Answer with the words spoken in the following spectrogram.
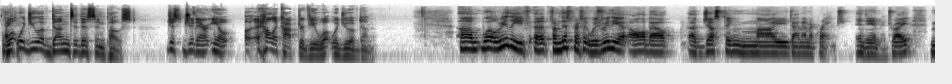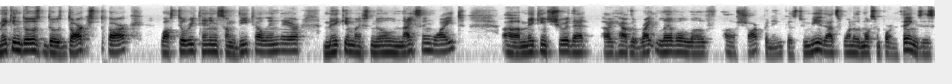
Thank what you. would you have done to this in post? Just generic, you know, a helicopter view. What would you have done? Um, well, really, uh, from this perspective, it was really all about adjusting my dynamic range in the image, right? Making those those darks dark while still retaining some detail in there, making my snow nice and white, uh, making sure that I have the right level of uh, sharpening. Because to me, that's one of the most important things: is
